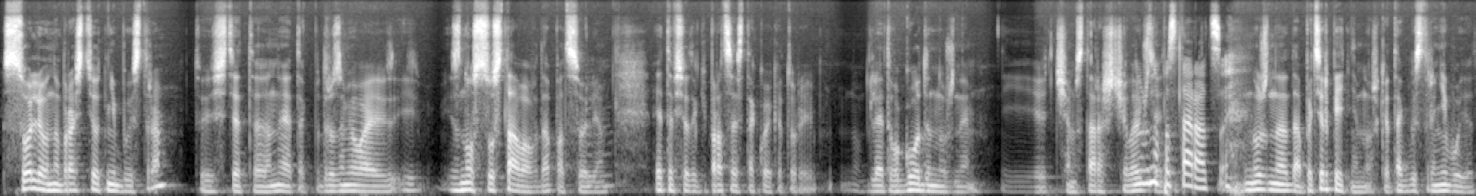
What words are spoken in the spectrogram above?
Солью он обрастет не быстро, то есть это, ну, я так подразумеваю, износ суставов да, под солью. Mm-hmm. Это все-таки процесс такой, который ну, для этого годы нужны. И чем старше человек... Нужно постараться. Нужно, да, потерпеть немножко, так быстро не будет.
